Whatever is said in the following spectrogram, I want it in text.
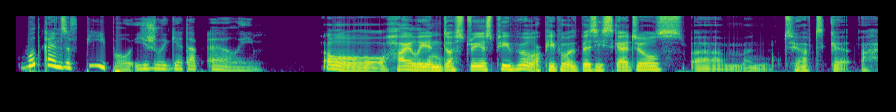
What kinds of people usually get up early? Oh, highly industrious people or people with busy schedules um, and to have to get uh,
